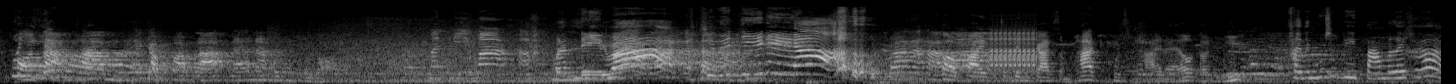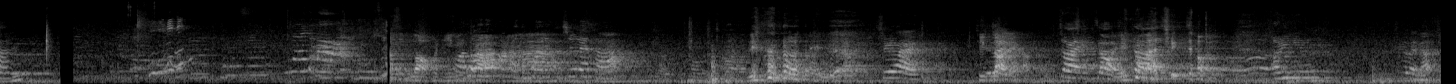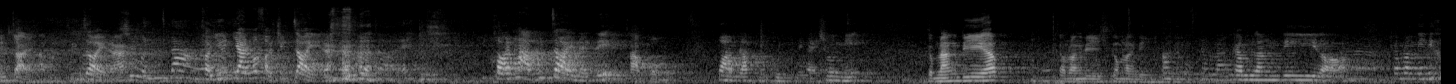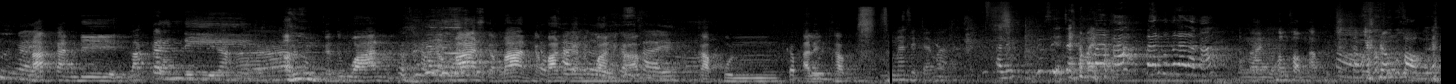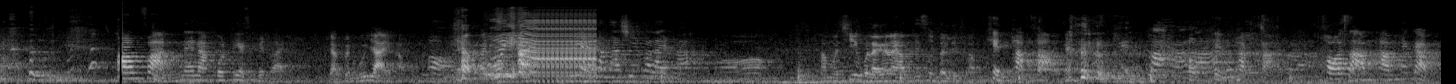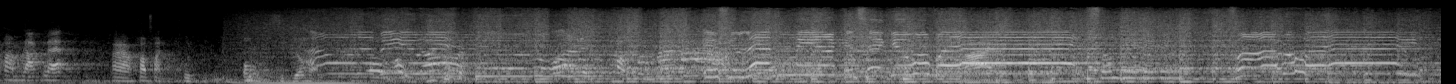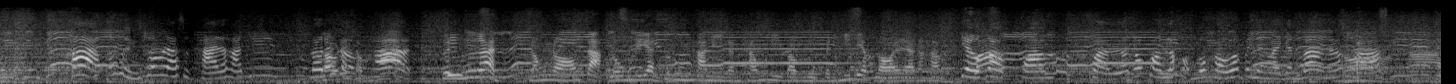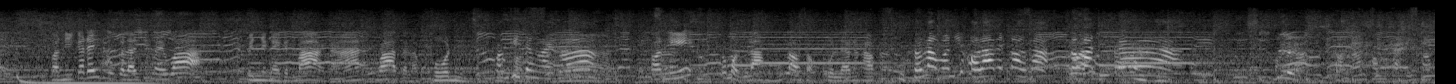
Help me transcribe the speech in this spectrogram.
ผู้ขหอญิงสามคำให้กับความรักและอนาคตของคุณหน่อยมันดีมากค่ะ มันดีมาก ชีวิตดีดีอะ มากนะคะต่อไปจะเป็นการสัมภาษณ์คนสุดท้ายแล้วตอนนี้ ใครเป็นผู้โชคดีตามมาเลยค่ะหล่อคนนี้ขอดีโทกษว่านะคะชื่ออะไรคะ ชื่ออะไร ชื่อจ่อยครับจอยจ่อยชื่อจ่อยเอาดีชื่ออะไรนะ ชื่อจ่อยครับชื่อจ่อยนะ ๆชื่อเหมือนดังเขายืนยันว่าเขาชื่อจ่อยนะ ขอถามคุณจ่อยหน่อยสิ ครับผม ความรักของคุณเป็นยังไงช่วงนี้ กำลังดีครับกำลังดีกำลังดีเอากำลังกำลังดีเหรอทกำลังดีนี่คือไง รักกันดีรักกันดีนะคะอึ้มกันทุกวันกลับบ้านกลับบ้านกลับบ้านด้วยกันทุกวันครับ กับใคร กับคุณกับคุณ อเล็กครับน่าเสียใจมากอันนี้เสียใจทำไมนะคะแฟนคุณเป็นอะไรล่ะคะทำงานอยู่ห้องคอมครับทำงานห้องคอมเลยความฝันในอนาคตอยากจะเป็นอะไรอยากเป็นผู้ใหญ่ครับอ๋ออยากเป็นผู้ใหญ่พี่เอกทำอาชีพอะไรคะอ๋อ ทำอาชีพอะไรก็ได้ครับที่สุจริตครับ เข็นผักขายนะเข็นผักผมนะคะ เข็นผักขาย ขอสามคำให้กับความรักและอ่าความฝันของคุณ โอ้สุดยอด If you let me, I can take you away from here, far away. We can go. ค่ะ ก็ถึงช่วงเวลาสุดท้ายนะคะที่เราได้เราได้สัสัมมภาภาษษณ์ ณ์ เพื่อนๆน้องๆจากโรงเรียนปทุมธานีนันทบุรีบำรุงเป็นที่เรียบร้อยแล้วนะครับเกี่ยวกับความฝันแล้วก็ความรักของพวกเขาว่าเป็นอย่างไรกันบ้างนะคะใช่ตอนนี้ก็ได้ดูกันแล้วใช่ไหมว่า เป็นยังไงกันบ้างนะ ว่าแต่ละคนความคิดอย่างไรบ้างตอนนี้ก็หมดเวลาของพวกเราสองคนแล้วนะครับสำหรับวันนี้ขอลาไปก่อนค่ะสวัสดีค่ะก่อนหน้าท้องแข็งครับ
